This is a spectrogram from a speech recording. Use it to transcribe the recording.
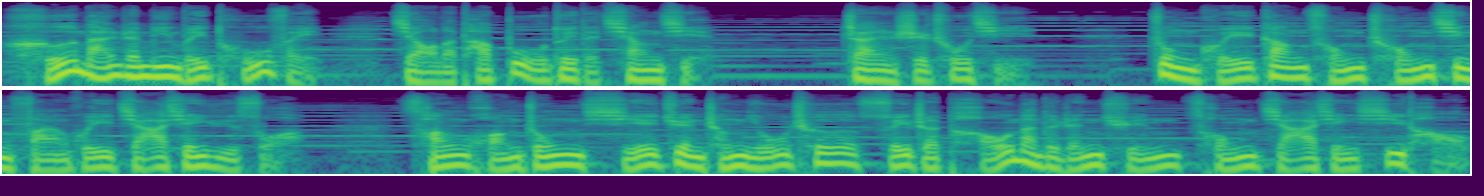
河南人民为土匪，缴了他部队的枪械。战事初起。仲奎刚从重庆返回夹县寓所，仓皇中携卷乘牛车，随着逃难的人群从夹县西逃，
